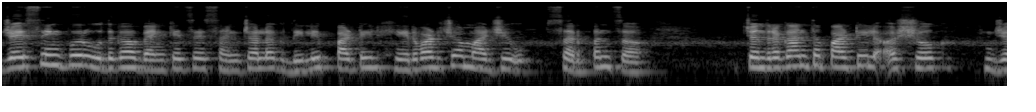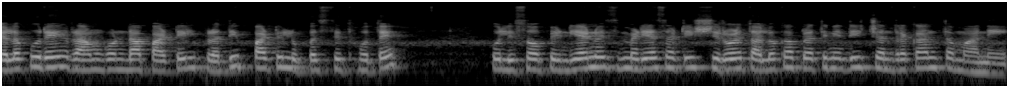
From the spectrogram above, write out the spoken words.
जयसिंगपूर उदगाव बँकेचे संचालक दिलीप पाटील हेरवाडच्या माजी उपसरपंच चंद्रकांत पाटील अशोक जलपुरे रामगोंडा पाटील प्रदीप पाटील उपस्थित होते. पोलीस ऑफ इंडिया न्यूज मीडियासाठी शिरोळ तालुका प्रतिनिधी चंद्रकांत माने.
